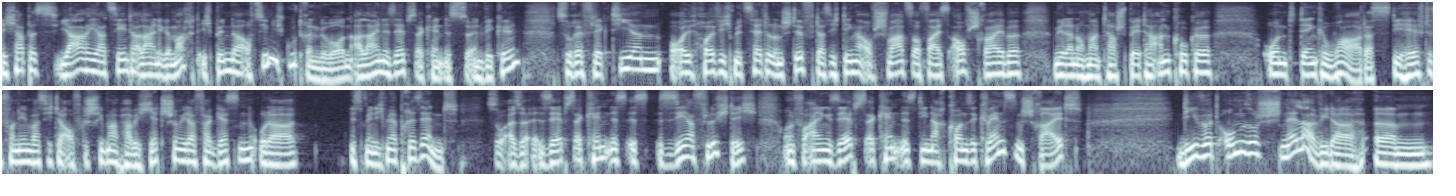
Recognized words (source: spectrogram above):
Ich habe es Jahre, Jahrzehnte alleine gemacht. Ich bin da auch ziemlich gut drin geworden, alleine Selbsterkenntnis zu entwickeln, zu reflektieren, häufig mit Zettel und Stift, dass ich Dinge auf schwarz auf weiß aufschreibe, mir dann nochmal einen Tag später angucke und denke, wow, das ist die Hälfte von dem, was ich da aufgeschrieben habe, habe ich jetzt schon wieder vergessen oder ist mir nicht mehr präsent. So, also Selbsterkenntnis ist sehr flüchtig und vor allen Dingen Selbsterkenntnis, die nach Konsequenzen schreit, die wird umso schneller wieder ähm,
